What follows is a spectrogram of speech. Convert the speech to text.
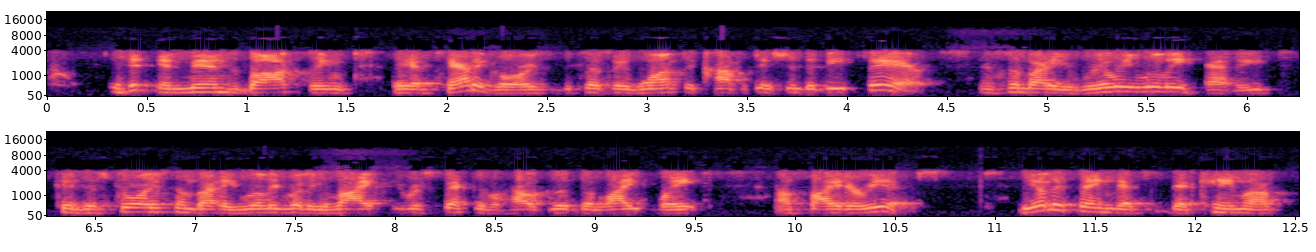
in men's boxing, they have categories because they want the competition to be fair. And somebody really, really heavy can destroy somebody really, really light, irrespective of how good the lightweight uh, fighter is. The other thing that that came up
